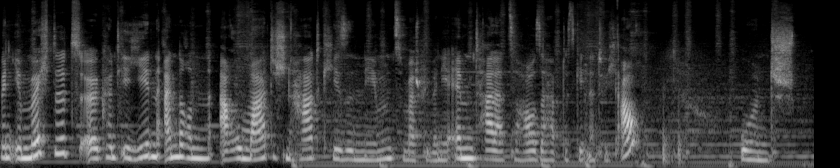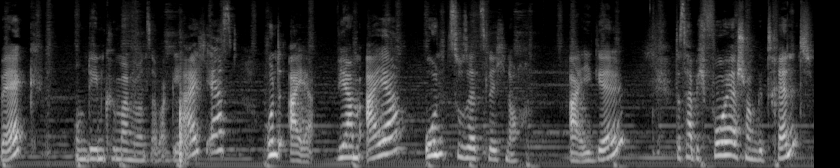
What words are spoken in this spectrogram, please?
Wenn ihr möchtet, äh, könnt ihr jeden anderen aromatischen Hartkäse nehmen, zum Beispiel wenn ihr Emmentaler zu Hause habt, das geht natürlich auch. Und Speck, um den kümmern wir uns aber gleich erst. Und Eier. Wir haben Eier und zusätzlich noch Eigelb. Das habe ich vorher schon getrennt.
